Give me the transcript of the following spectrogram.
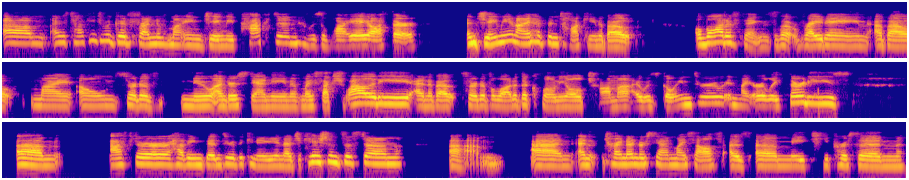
um, I was talking to a good friend of mine, Jamie Pacton, who is a YA author. And Jamie and I had been talking about a lot of things about writing, about my own sort of new understanding of my sexuality, and about sort of a lot of the colonial trauma I was going through in my early 30s. Um, after having been through the Canadian education system um, and, and trying to understand myself as a Metis person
